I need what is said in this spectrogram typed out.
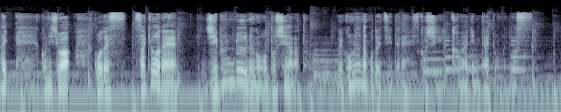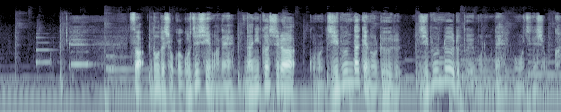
はい、こんにちは、こうです。さあ今日はね、自分ルールの落とし穴と、このようなことについてね、少し考えてみたいと思います。さあ、どうでしょうか？ご自身はね、何かしら、この自分だけのルール、自分ルールというものをね、お持ちでしょうか？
